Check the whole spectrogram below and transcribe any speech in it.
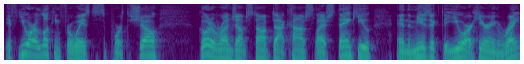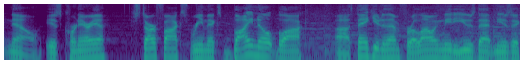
If you are looking for ways to support the show, go to runjumpstomp.com slash thank you. And the music that you are hearing right now is Corneria Star Fox remix by Note Block. Uh, thank you to them for allowing me to use that music.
